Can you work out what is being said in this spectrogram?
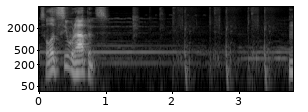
So let's see what happens. we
